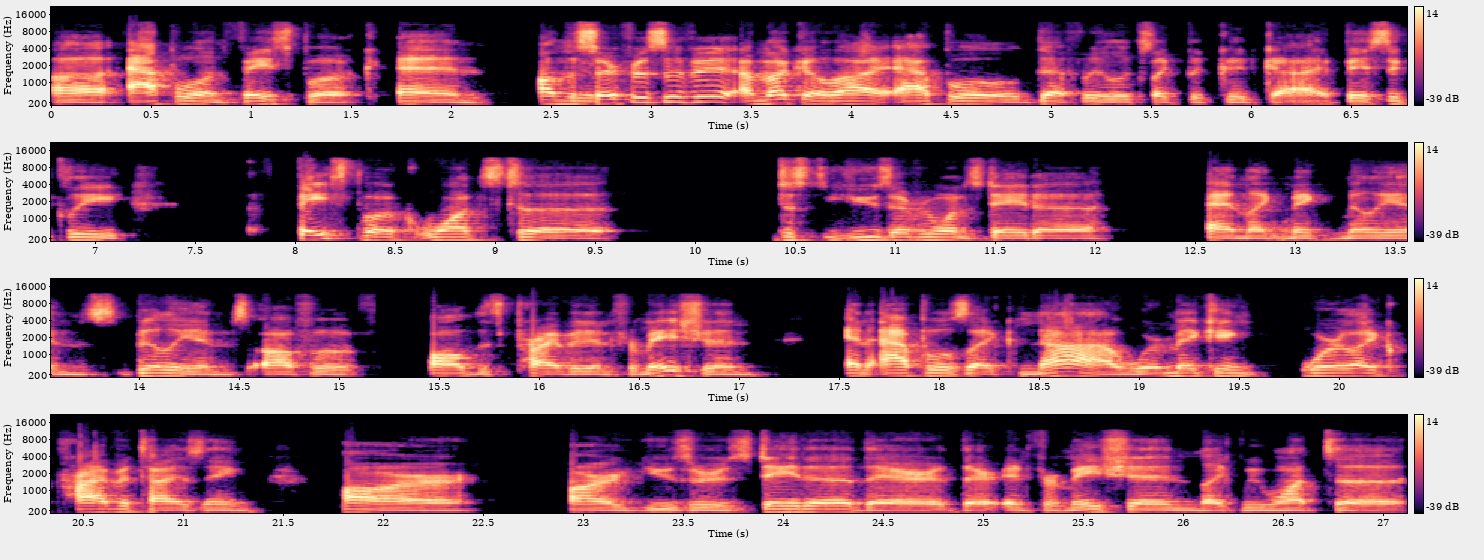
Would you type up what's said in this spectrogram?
uh, Apple and Facebook, and on the Yep. surface of it, I'm not gonna lie, Apple definitely looks like the good guy. Basically, Facebook wants to just use everyone's data and like make millions, billions off of all this private information. And Apple's like, nah, we're making, we're like privatizing our our users' data, their their information. Like we want to,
